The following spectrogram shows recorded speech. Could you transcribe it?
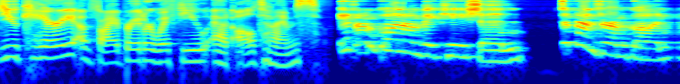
Do you carry a vibrator with you at all times? If I'm going on vacation, depends where I'm going.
